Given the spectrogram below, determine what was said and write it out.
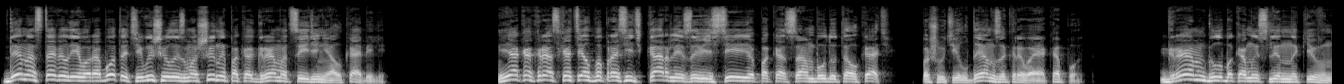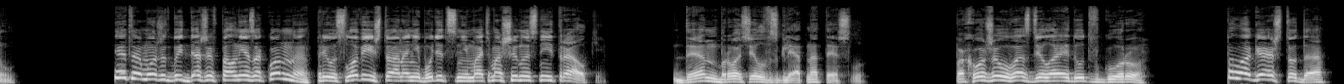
Дэн оставил его работать и вышел из машины, пока Грэм отсоединял кабели. «Я как раз хотел попросить Карли завести ее, пока сам буду толкать», пошутил Дэн, закрывая капот. Грэм глубокомысленно кивнул. «Это может быть даже вполне законно, при условии, что она не будет снимать машину с нейтралки». Дэн бросил взгляд на Теслу. «Похоже, у вас дела идут в гору». «Полагаю, что да»,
